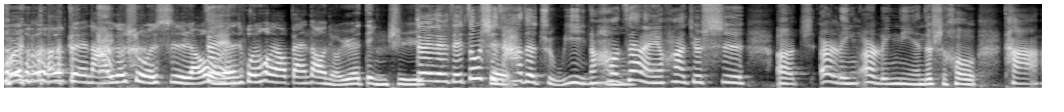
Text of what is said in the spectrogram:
回来？对，拿一个硕士，然后我们婚后要搬到纽约定居。对对对，都是他的主意。然后再来的话，就是呃，二零二零年的时候，他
